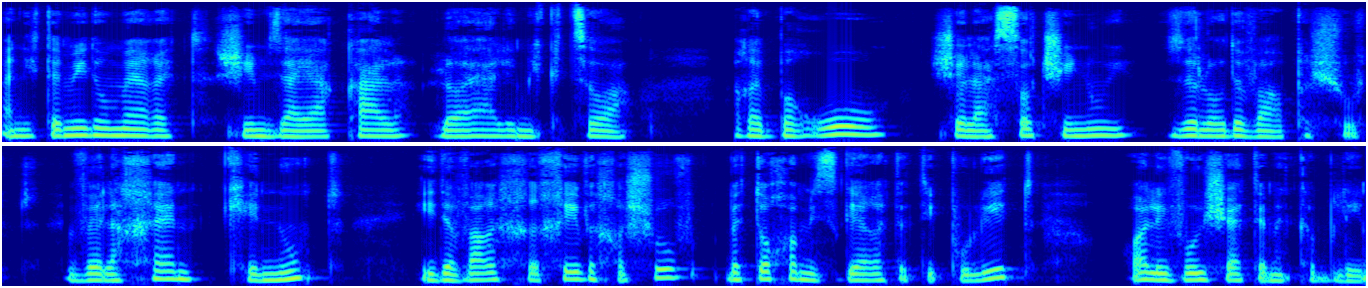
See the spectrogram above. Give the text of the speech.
אני תמיד אומרת שאם זה היה קל, לא היה לי מקצוע. הרי ברור שלעשות שינוי זה לא דבר פשוט, ולכן כנות היא דבר הכרחי וחשוב בתוך המסגרת הטיפולית או הליווי שאתם מקבלים.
